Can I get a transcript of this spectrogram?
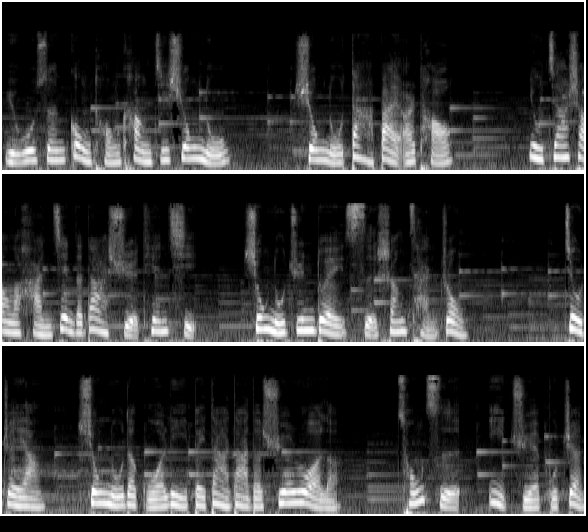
与乌孙共同抗击匈奴，匈奴大败而逃，又加上了罕见的大雪天气，匈奴军队死伤惨重。就这样，匈奴的国力被大大的削弱了，从此一蹶不振。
